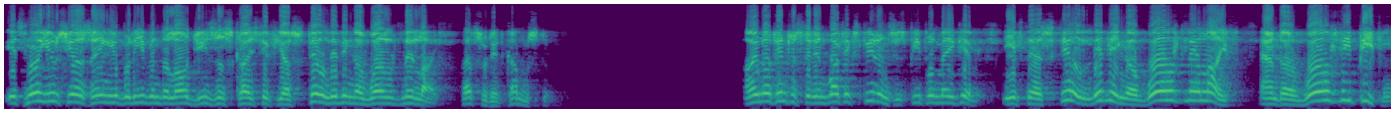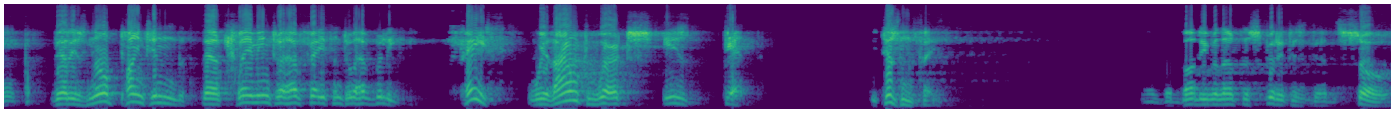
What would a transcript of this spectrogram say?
It's no use you're saying you believe in the Lord Jesus Christ if you're still living a worldly life. That's what it comes to. I'm not interested in what experiences people may give. If they're still living a worldly life and are worldly people, there is no point in their claiming to have faith and to have belief. Faith without works is dead. It isn't faith. The body without the spirit is dead. So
